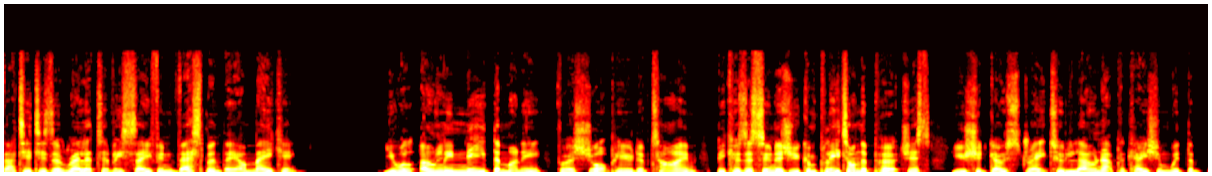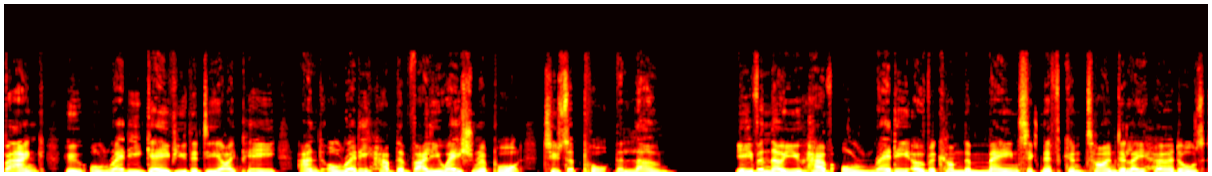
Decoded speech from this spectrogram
that it is a relatively safe investment they are making. You will only need the money for a short period of time because as soon as you complete on the purchase, you should go straight to loan application with the bank who already gave you the DIP and already have the valuation report to support the loan. Even though you have already overcome the main significant time delay hurdles,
